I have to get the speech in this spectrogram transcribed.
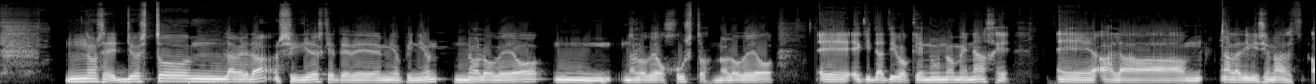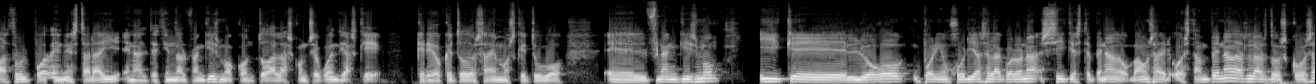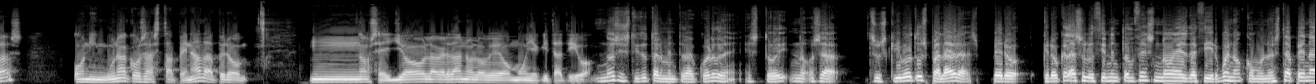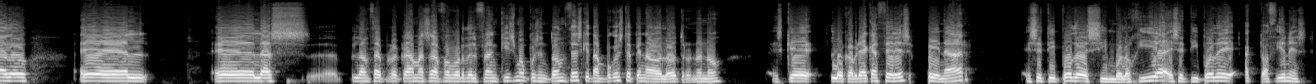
no sé, yo esto, la verdad, si quieres que te dé mi opinión, no lo veo, mm, no lo veo justo, no lo veo eh, equitativo que en un homenaje eh, a, la, a la división azul pueden estar ahí enalteciendo al franquismo con todas las consecuencias que creo que todos sabemos que tuvo el franquismo y que luego por injurias a la corona sí que esté penado. Vamos a ver, o están penadas las dos cosas o ninguna cosa está penada, pero mm, no sé, yo la verdad no lo veo muy equitativo. No, sí, estoy totalmente de acuerdo, ¿eh? Estoy, no, o sea, suscribo tus palabras, pero creo que la solución entonces no es decir, bueno, como no está penado el, las eh, lanzar programas a favor del franquismo, pues entonces que tampoco esté penado lo otro. No, no. Es que lo que habría que hacer es penar ese tipo de simbología, ese tipo de actuaciones.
